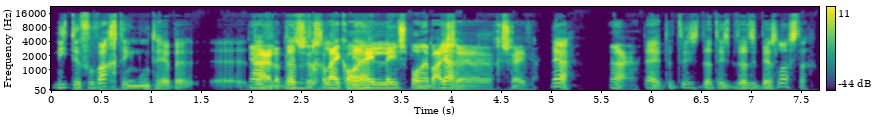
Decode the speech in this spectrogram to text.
niet de verwachting moet hebben. ja, dat, dat mensen gelijk al een hele levensplan hebben uitgeschreven. Ja, ja. Nee, dat, is, dat, is, dat is best lastig.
